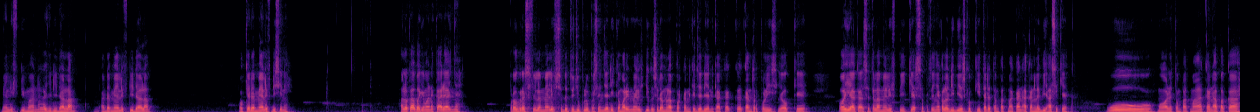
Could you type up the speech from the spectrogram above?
Melif di mana lagi di dalam? Ada Melif di dalam. Oke, ada Melif di sini. Halo Kak, bagaimana keadaannya? Progres film Melif sudah 70% jadi. Kemarin Melif juga sudah melaporkan kejadian kakak ke kantor polisi. Oke. Oh iya kak, setelah Melif pikir, sepertinya kalau di bioskop kita ada tempat makan akan lebih asik ya. Wow, mau ada tempat makan, apakah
